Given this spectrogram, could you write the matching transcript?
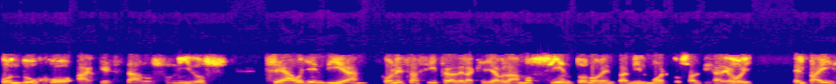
condujo a que Estados Unidos sea hoy en día, con esa cifra de la que ya hablamos, 190 mil muertos al día de hoy, el país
